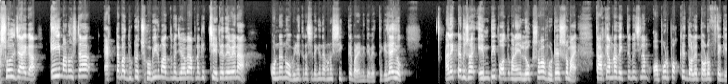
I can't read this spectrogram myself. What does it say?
আসল জায়গা, এই মানুষটা একটা বা দুটো ছবির মাধ্যমে যেভাবে আপনাকে চেটে দেবে না, অন্যান্য অভিনেতারা সেটা কিন্তু এখনও শিখতে পারেনি দেবের থেকে। যাই হোক আরেকটা বিষয় এমপি পদ মানে লোকসভা ভোটের সময় তাকে আমরা দেখতে পেয়েছিলাম অপর পক্ষের দলের তরফ থেকে।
